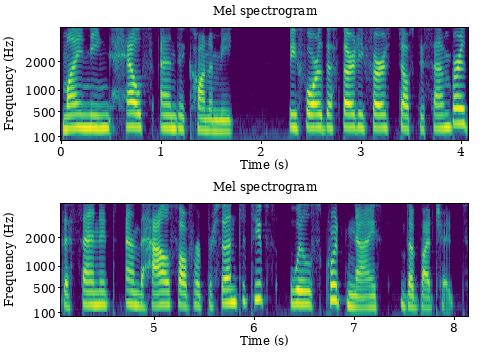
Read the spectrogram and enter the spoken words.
mining, health, and economy. Before the 31st of December, the Senate and the House of Representatives will scrutinize the budget.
